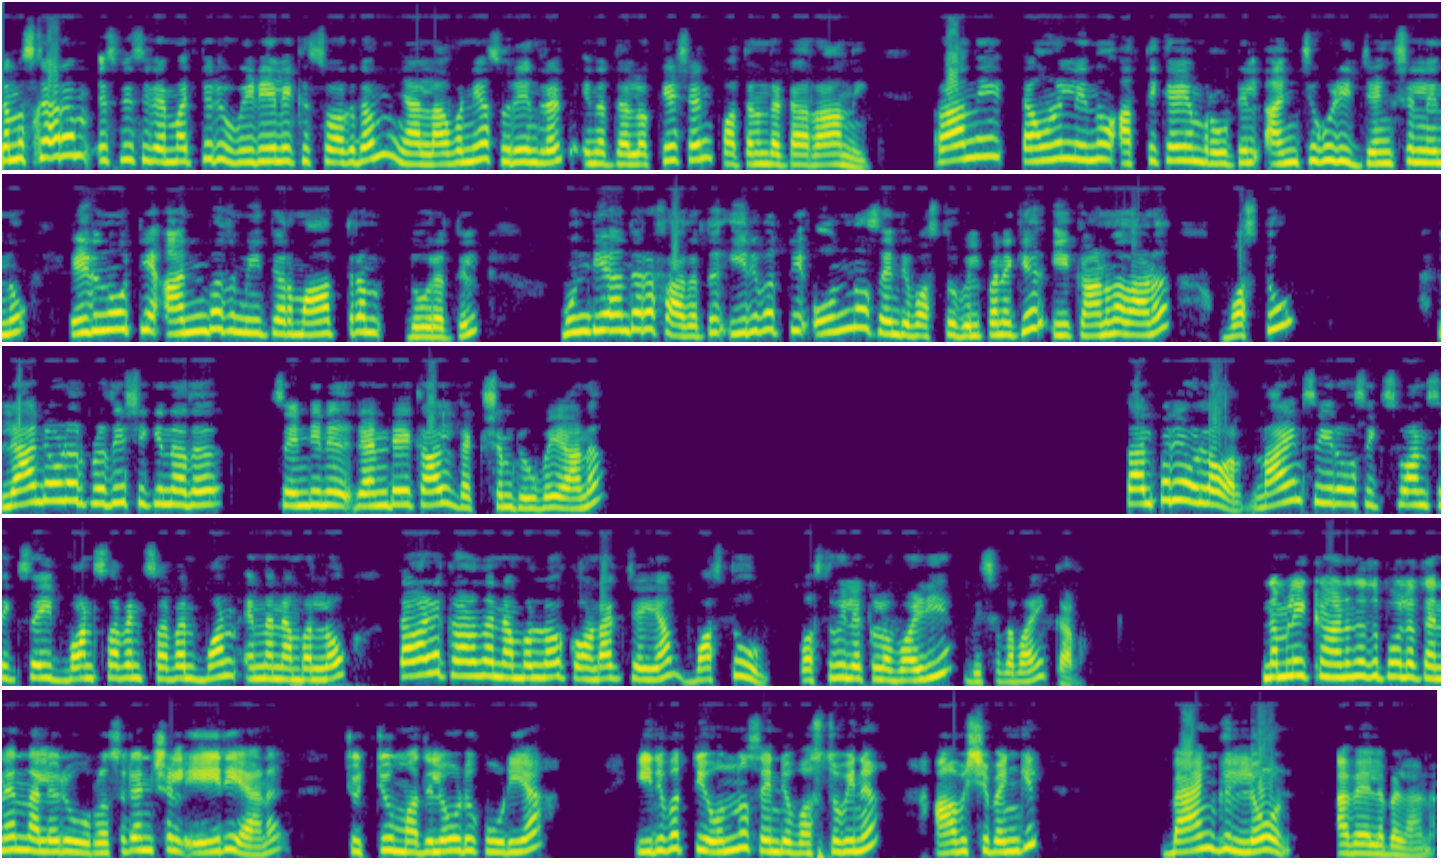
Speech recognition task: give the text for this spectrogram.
നമസ്കാരം S B സിയുടെ മറ്റൊരു വീഡിയോയിലേക്ക് സ്വാഗതം. ഞാൻ ലവണ്യ സുരേന്ദ്രൻ ഇന്നത്തെ ലൊക്കേഷൻ പത്തനംതിട്ട റാന്നി. റാന്നി ടൗണിൽ നിന്നും അത്തിക്കയം റൂട്ടിൽ അഞ്ചുകുഴി ജംഗ്ഷനിൽ നിന്നും എഴുന്നൂറ്റി അൻപത് മീറ്റർ മാത്രം ദൂരത്തിൽ മുണ്ടിയാന്തര ഭാഗത്ത് ഇരുപത്തി ഒന്ന് സെന്റ് വസ്തു വിൽപ്പനയ്ക്ക് ഈ കാണുന്നതാണ് വസ്തു. ലാൻഡ് ഓണർ പ്രതീക്ഷിക്കുന്നത് സെന്റിന് രണ്ടേകാൽ ലക്ഷം രൂപയാണ്. താല്പര്യമുള്ളവർ nine zero six one six eight one seven seven one എന്ന നമ്പറിലോ താഴെ കാണുന്ന നമ്പറിലോ കോൺടാക്ട് ചെയ്യാം. വസ്തുവും വസ്തുവിലേക്കുള്ള വഴിയും വിശദമായി കാണാം. നമ്മൾ ഈ കാണുന്നത് പോലെ തന്നെ നല്ലൊരു റെസിഡൻഷ്യൽ ഏരിയ ആണ്. ചുറ്റും മതിലോട് കൂടിയ ഇരുപത്തിയൊന്ന് സെന്റ് വസ്തുവിന് ആവശ്യമെങ്കിൽ ബാങ്ക് ലോൺ അവൈലബിൾ ആണ്.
